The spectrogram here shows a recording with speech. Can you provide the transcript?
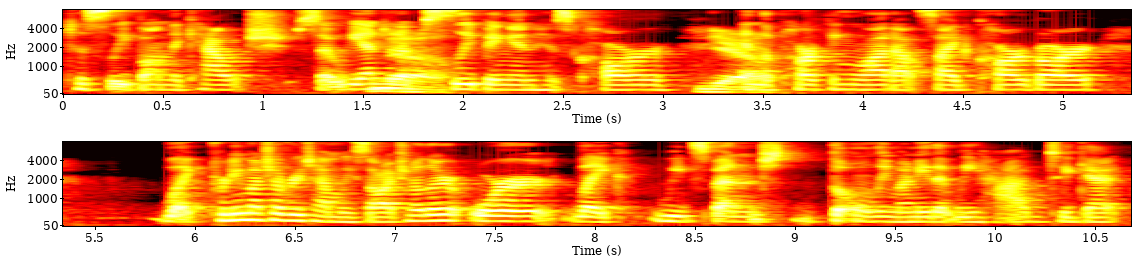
to sleep on the couch, so he ended No. up sleeping in his car Yeah. in the parking lot outside Cargar. Like pretty much every time we saw each other, or like we'd spend the only money that we had to get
